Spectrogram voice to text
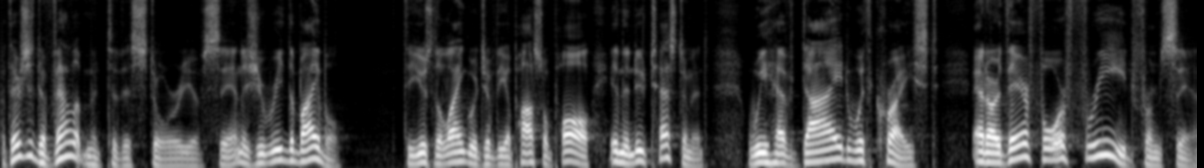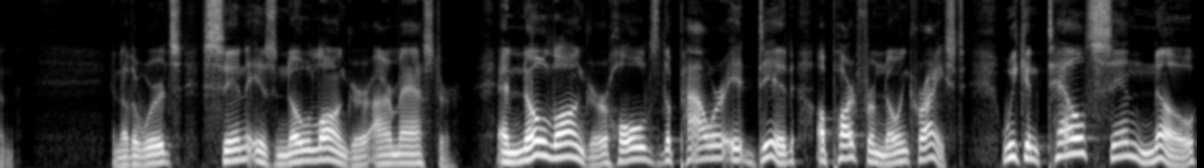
But there's a development to this story of sin as you read the Bible. To use the language of the Apostle Paul in the New Testament, we have died with Christ and are therefore freed from sin. In other words, sin is no longer our master and no longer holds the power it did apart from knowing Christ. We can tell sin no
